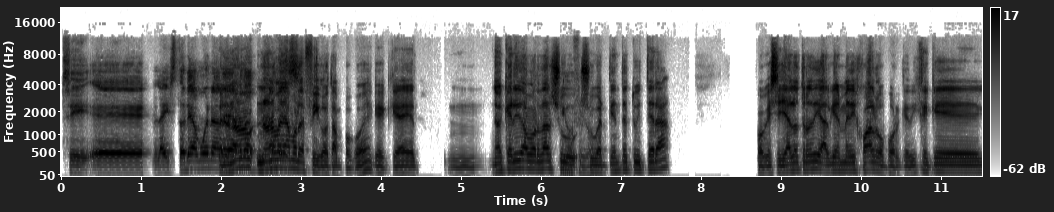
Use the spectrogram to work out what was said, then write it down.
Sí, eh, la historia buena Pero de no, no, no nos vayamos de es- Figo tampoco, ¿eh? que, que, mm, no he querido abordar su, Figo, Figo. su vertiente tuitera, porque si ya el otro día alguien me dijo algo porque dije que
